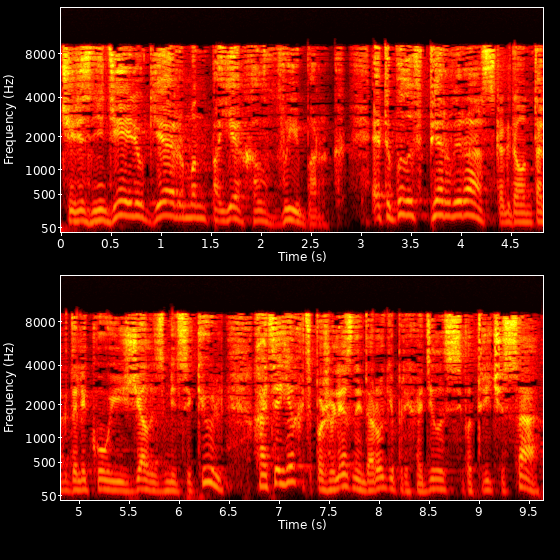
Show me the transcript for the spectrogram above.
Через неделю Герман поехал в Выборг. Это было в первый раз, когда он так далеко уезжал из Мицикюль, хотя ехать по железной дороге приходилось всего три часа.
